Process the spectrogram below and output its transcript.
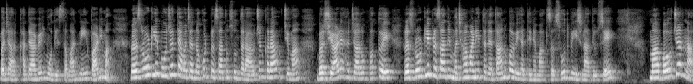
બજાર ખાતે આવેલ મોદી સમાજની વાડીમાં રસરોટલી ભોજન તેમજ અન્નકૂટ પ્રસાદનું સુંદર આયોજન કરાયું, જેમાં ભરશિયાળે હજારો ભક્તોએ રસરોટલી પ્રસાદની મજા માણી ધન્યતા અનુભવી હતી ને માગસર સુદ બીજના દિવસે. માં બહુચરના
